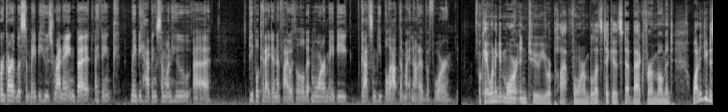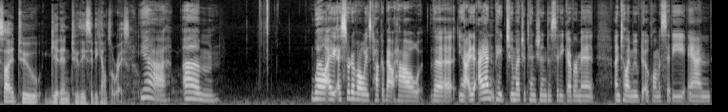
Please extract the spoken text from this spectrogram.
regardless of maybe who's running. But I think maybe having someone who uh, people could identify with a little bit more maybe got some people out that might not have before. Okay, I want to get more into your platform, but let's take a step back for a moment. Why did you decide to get into the city council race? Yeah. Um, well, I, I, sort of always talk about how the, you know, I, I hadn't paid too much attention to city government until I moved to Oklahoma City and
